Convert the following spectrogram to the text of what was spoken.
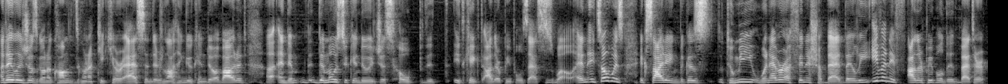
a daily is just gonna come that's gonna kick your ass and there's nothing you can do about it. Uh, and the, the most you can do is just hope that it kicked other people's ass as well. And it's always exciting because to me whenever I finish a bad daily even if other people did better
